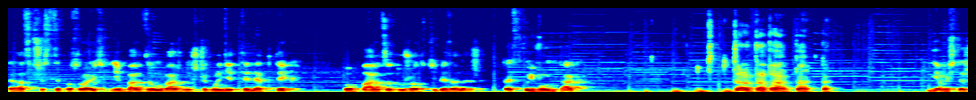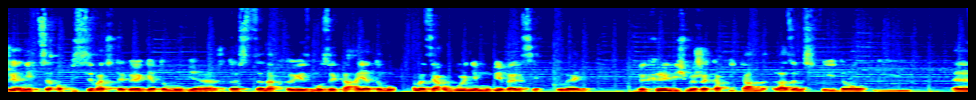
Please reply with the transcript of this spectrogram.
teraz wszyscy posłuchajcie mnie bardzo uważnie, szczególnie ty, Neptyk, bo bardzo dużo od ciebie zależy. To jest twój wuj, tak? Tak, tak, tak, tak, tak. Ja myślę, że ja nie chcę opisywać tego, jak ja to mówię, że to jest scena, w której jest muzyka, a ja to mówię. Natomiast ja ogólnie mówię wersję, w której wykryliśmy, że kapitan razem z Fridą i e,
